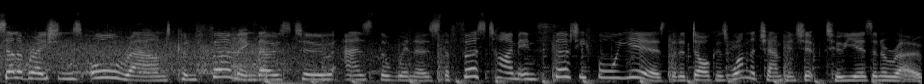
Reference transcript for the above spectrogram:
Celebrations all round, confirming those two as the winners. The first time in 34 years that a dog has won the championship two years in a row.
